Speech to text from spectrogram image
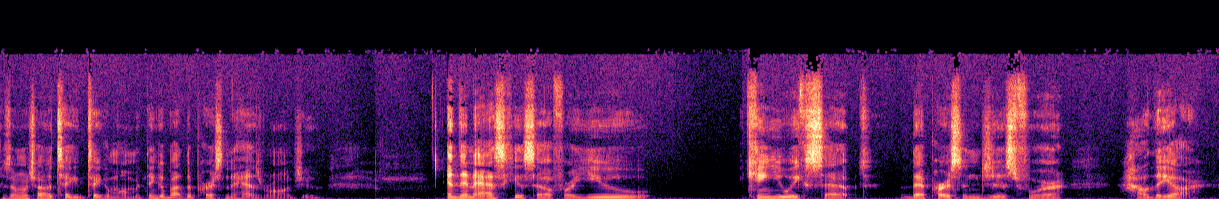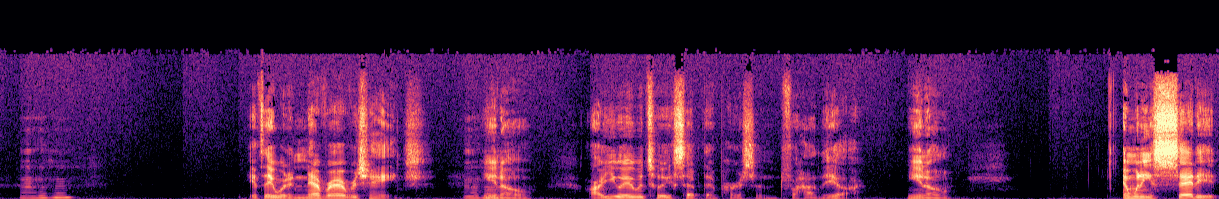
He said, I want y'all to take, take a moment. Think about the person that has wronged you and then ask yourself are you can you accept that person just for how they are? Mm-hmm. if they were to never ever change mm-hmm. you know are you able to accept that person for how they are? You know? And when he said it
